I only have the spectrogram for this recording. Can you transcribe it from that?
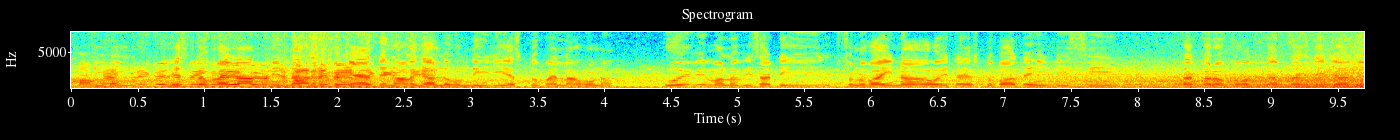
ਬ- ਇਸ ਤੋਂ ਪਹਿਲਾਂ ਆਪਣੀ ਨਗਰ ਪੰਚਾਇਤ ਦੇ ਨਾਲ ਗੱਲ ਹੁੰਦੀ ਜੀ। ਇਸ ਤੋਂ ਪਹਿਲਾਂ ਹੁਣ ਕੋਈ ਵੀ ਮੰਨ ਲਓ ਵੀ ਸਾਡੀ ਸੁਣਵਾਈ ਨਾ ਹੋਏ ਤਾਂ ਇਸ ਤੋਂ ਬਾਅਦ ਅਸੀਂ ਡੀਸੀ ਤੱਕ ਕਰੋ ਪਹੁੰਚ ਕਰ ਸਕਦੇ ਜਾਂ ਜੋ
